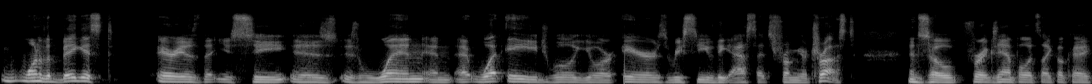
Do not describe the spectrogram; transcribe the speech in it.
One of the biggest areas that you see is is when and at what age will your heirs receive the assets from your trust and so for example it's like okay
